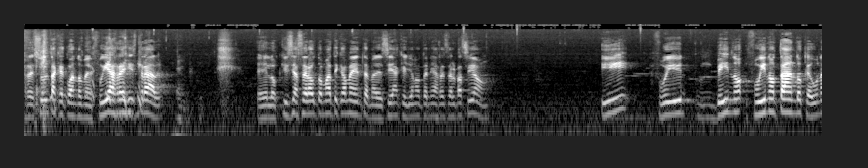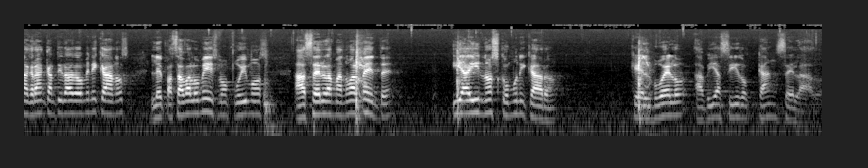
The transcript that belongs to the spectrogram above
Resulta que cuando me fui a registrar, eh, lo quise hacer automáticamente, me decían que yo no tenía reservación. Y fui, vino, fui notando que una gran cantidad de dominicanos le pasaba lo mismo, fuimos a hacerla manualmente y ahí nos comunicaron que el vuelo había sido cancelado.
